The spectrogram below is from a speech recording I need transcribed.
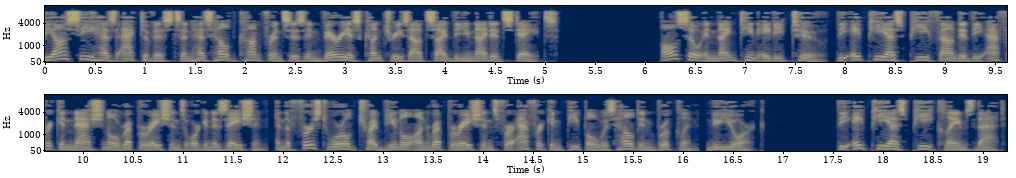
The ASI has activists and has held conferences in various countries outside the United States. Also in 1982, the APSP founded the African National Reparations Organization, and the first World Tribunal on Reparations for African People was held in Brooklyn, New York. The APSP claims that,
